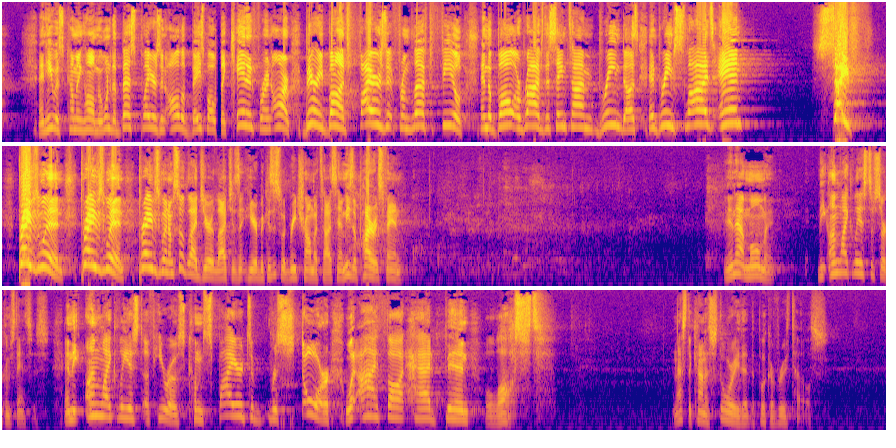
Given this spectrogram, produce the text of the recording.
and he was coming home. And one of the best players in all of baseball with a cannon for an arm, Barry Bonds, fires it from left field, and the ball arrives the same time Bream does, and Bream slides and safe! Braves win! Braves win! Braves win! I'm so glad Jared Latch isn't here because this would re traumatize him. He's a Pirates fan. And in that moment, the unlikeliest of circumstances, and the unlikeliest of heroes conspired to restore what I thought had been lost. And that's the kind of story that the book of Ruth tells,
